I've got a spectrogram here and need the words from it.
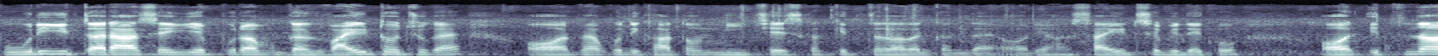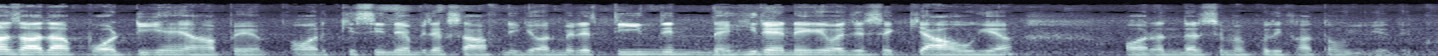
पूरी तरह से ये पूरा वाइट हो चुका है। और मैं आपको दिखाता हूँ नीचे इसका कितना ज़्यादा गंदा है। और यहाँ साइड से भी देखो। और इतना ज़्यादा पॉटी है यहाँ पे। और किसी ने अभी तक साफ़ नहीं किया। और मेरे तीन दिन नहीं रहने की वजह से क्या हो गया? और अंदर से मैं आपको दिखाता हूँ, ये देखो।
